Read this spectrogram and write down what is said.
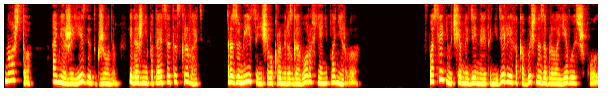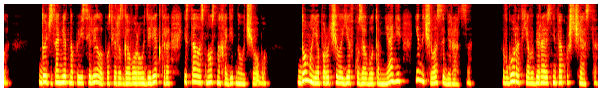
Ну а что? Амир же ездит к женам и даже не пытается это скрывать. Разумеется, ничего кроме разговоров я не планировала. В последний учебный день на этой неделе я, как обычно, забрала Еву из школы. Дочь заметно повеселела после разговора у директора и стала сносно ходить на учебу. Дома я поручила Евку заботам няни и начала собираться. В город я выбираюсь не так уж часто,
